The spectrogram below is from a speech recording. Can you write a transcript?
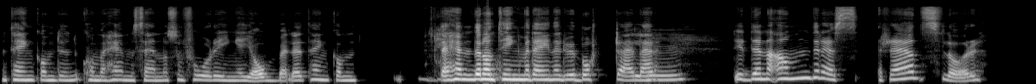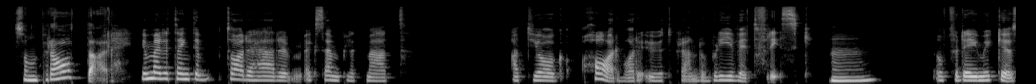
Men tänk om du kommer hem sen och så får du inget jobb eller tänk om det händer någonting med dig när du är borta eller Mm. det är den andres rädslor som pratar. Jo, men jag tänkte ta det här exemplet med att, att jag har varit utbränd och blivit frisk. Mm. Och för det är mycket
